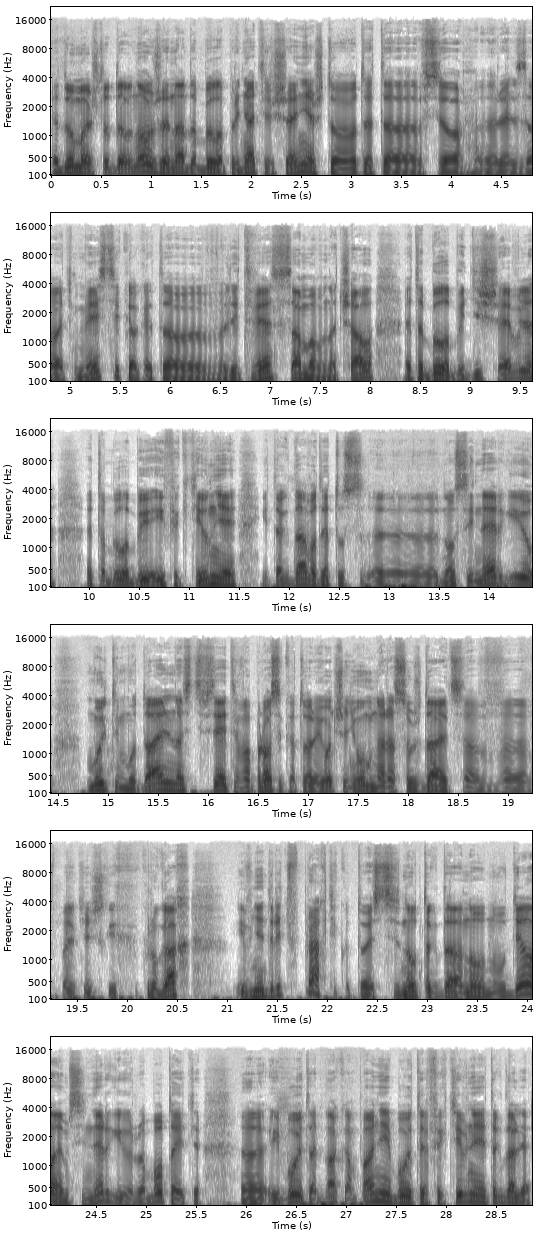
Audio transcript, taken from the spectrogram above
Я думаю, что давно уже надо было принять решение, что вот это все реализовать вместе, как это в Литве с самого начала. Это было бы дешевле, это было бы эффективнее, и тогда вот эту э, ну, синергию, мультимодальность, все эти вопросы, которые очень умно рассуждаются в, в политических кругах, и внедрить в практику. То есть, ну, тогда, ну, ну делаем синергию, работаете, э, и будет одна компания, будет эффективнее и так далее.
